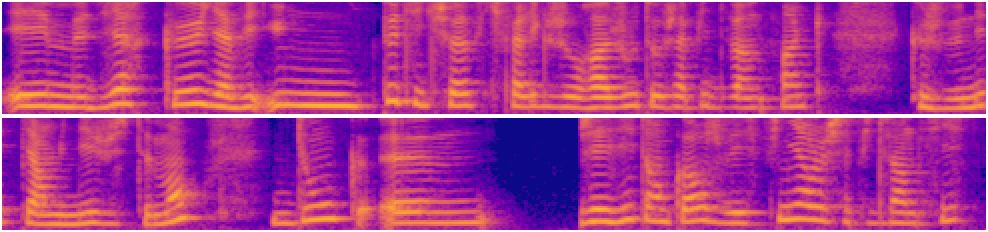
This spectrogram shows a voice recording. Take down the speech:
et me dire qu'il y avait une petite chose qu'il fallait que je rajoute au chapitre 25 que je venais de terminer justement. Donc, euh, J'hésite encore, je vais finir le chapitre 26.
